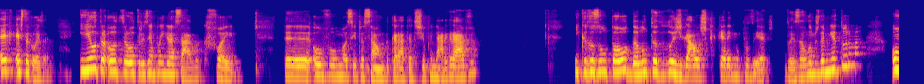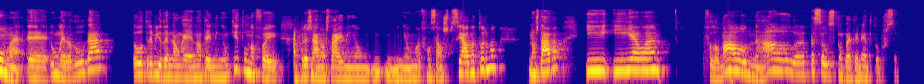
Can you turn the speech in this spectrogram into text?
É esta coisa. E outro, outro, outro exemplo engraçado que foi, uh, houve uma situação de caráter disciplinar grave e que resultou da luta de dois galos que querem o poder. Dois alunos da minha turma, uma, uh, um era delegado, a outra miúda não, é, não tem nenhum título, não foi, para já não está em nenhum, nenhuma função especial na turma, não estava, e, e ela falou mal na aula, passou-se completamente com o professor.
